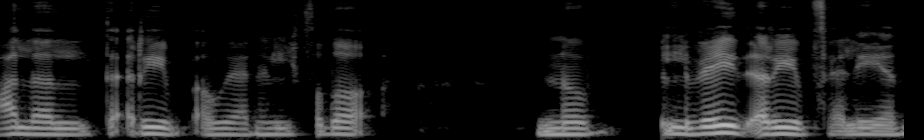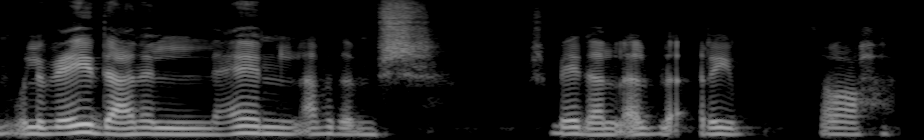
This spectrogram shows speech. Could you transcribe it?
على التقريب أو يعني الفضاء إنه اللي بعيد قريب فعليا واللي بعيد عن العين أبدا مش مش بعيد عن القلب لأ قريب صراحة.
